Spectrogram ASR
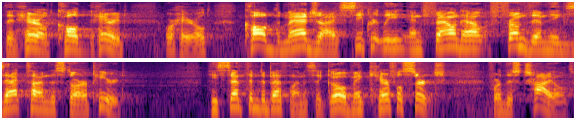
Then Herod called Herod or herald, called the Magi secretly and found out from them the exact time the star appeared. He sent them to Bethlehem and said, Go, make careful search for this child.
